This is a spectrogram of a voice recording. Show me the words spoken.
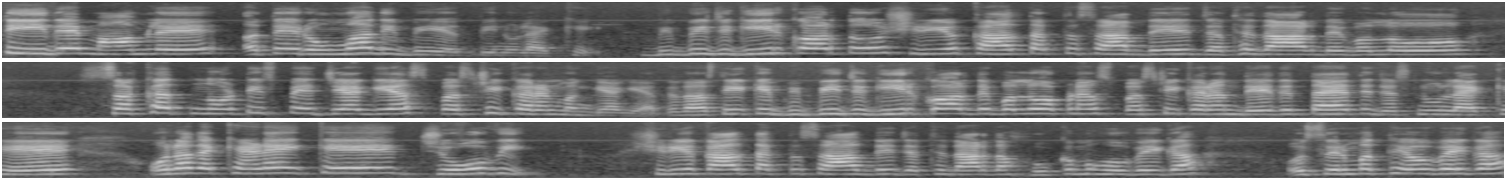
ਧੀ ਦੇ ਮਾਮਲੇ ਅਤੇ ਰੋਮਾ ਦੀ ਬੇਅਦਬੀ ਨੂੰ ਲੈ ਕੇ। ਬੀਬੀ ਜਗੀਰ ਕੌਰ ਤੋਂ ਸ਼੍ਰੀ ਅਕਾਲ ਤਖਤ ਸਾਹਿਬ ਦੇ ਜਥੇਦਾਰ ਦੇ ਵੱਲੋਂ ਸਖਤ ਨੋਟਿਸ ਭੇਜਿਆ ਗਿਆ, ਸਪਸ਼ਟੀਕਰਨ ਮੰਗਿਆ ਗਿਆ। ਤੇ ਦੱਸਦੀ ਕਿ ਬੀਬੀ ਜਗੀਰ ਕੌਰ ਦੇ ਵੱਲੋਂ ਆਪਣਾ ਸਪਸ਼ਟੀਕਰਨ ਦੇ ਦਿੱਤਾ ਹੈ ਤੇ ਜਿਸ ਨੂੰ ਲੈ ਕੇ ਉਹਨਾਂ ਦਾ ਕਹਿਣਾ ਹੈ ਕਿ ਜੋ ਵੀ ਸ਼੍ਰੀ ਅਕਾਲ ਤਖਤ ਸਾਹਿਬ ਦੇ ਜਥੇਦਾਰ ਦਾ ਹੁਕਮ ਹੋਵੇਗਾ, ਉਹ ਸਿਰ ਮੱਥੇ ਹੋਵੇਗਾ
